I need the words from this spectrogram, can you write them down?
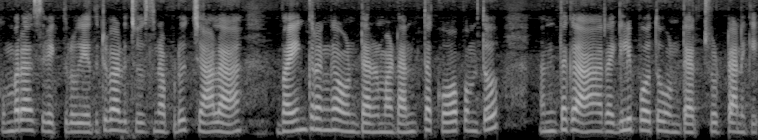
కుంభరాశి వ్యక్తులు ఎదుటి వాళ్ళు చూసినప్పుడు చాలా భయంకరంగా ఉంటారనమాట అంత కోపంతో అంతగా రగిలిపోతూ ఉంటారు చూడటానికి.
